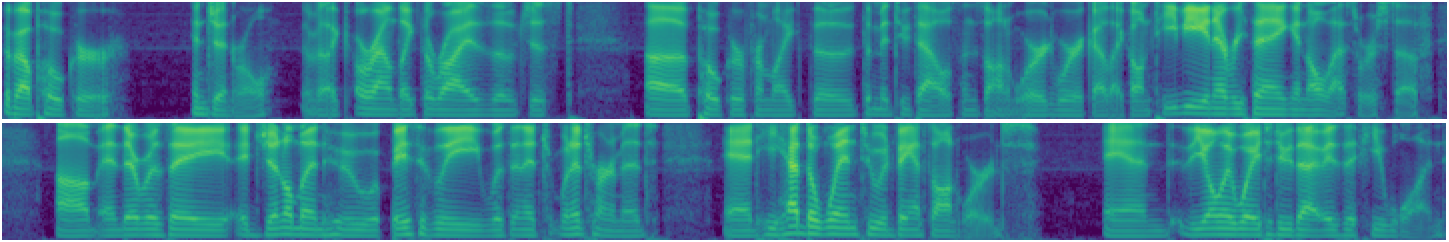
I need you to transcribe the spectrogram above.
about poker in general, like around like the rise of just uh poker from like the the mid 2000s onward, where it got like on TV and everything and all that sort of stuff. Um, and there was a a gentleman who basically was in a win a tournament, and he had to win to advance onwards. And the only way to do that is if he won.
